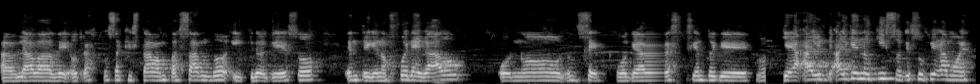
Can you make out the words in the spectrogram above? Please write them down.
hablaba de otras cosas que estaban pasando, y creo que eso, entre que nos fue negado o no, no sé, como que a veces siento que, que alguien no quiso que supiéramos esto.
